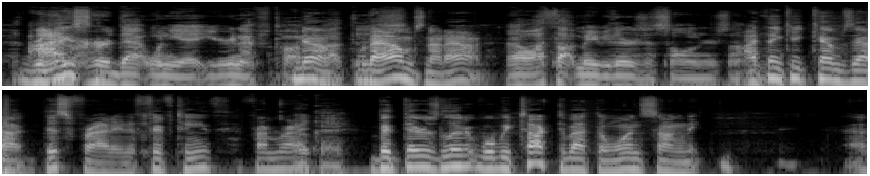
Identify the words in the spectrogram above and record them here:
I haven't heard that one yet. You're gonna have to talk no, about this. well, the album's not out. Oh, I thought maybe there's a song or something. I think it comes out this Friday, the 15th, if I'm right. Okay. But there's literally, well, we talked about the one song that uh,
